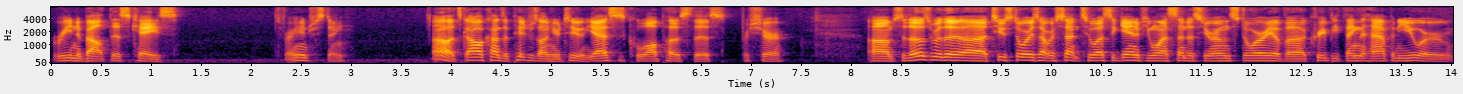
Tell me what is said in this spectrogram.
reading about this case. It's very interesting. Oh, it's got all kinds of pictures on here too. Yeah, this is cool. I'll post this for sure. Um, so those were the uh, two stories that were sent to us. Again, if you want to send us your own story of a creepy thing that happened to you, or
